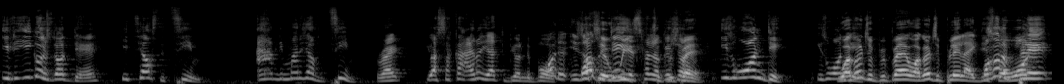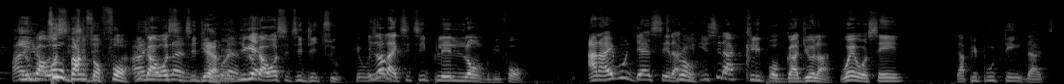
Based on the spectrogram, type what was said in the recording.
if the ego is not there, he tells the team, I am the manager of the team, right? You are Saka. I know you have to be on the ball. It's But just a week special to occasion. prepare. It's one day. It's one We're day. going to prepare. We're going to play like this We're going to play And in two banks of four. Look at what City did Yeah. You get- what City did too. It's not like City played long before. And I even dare say that Bro. you, you see that clip of Guardiola where he was saying that people think that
